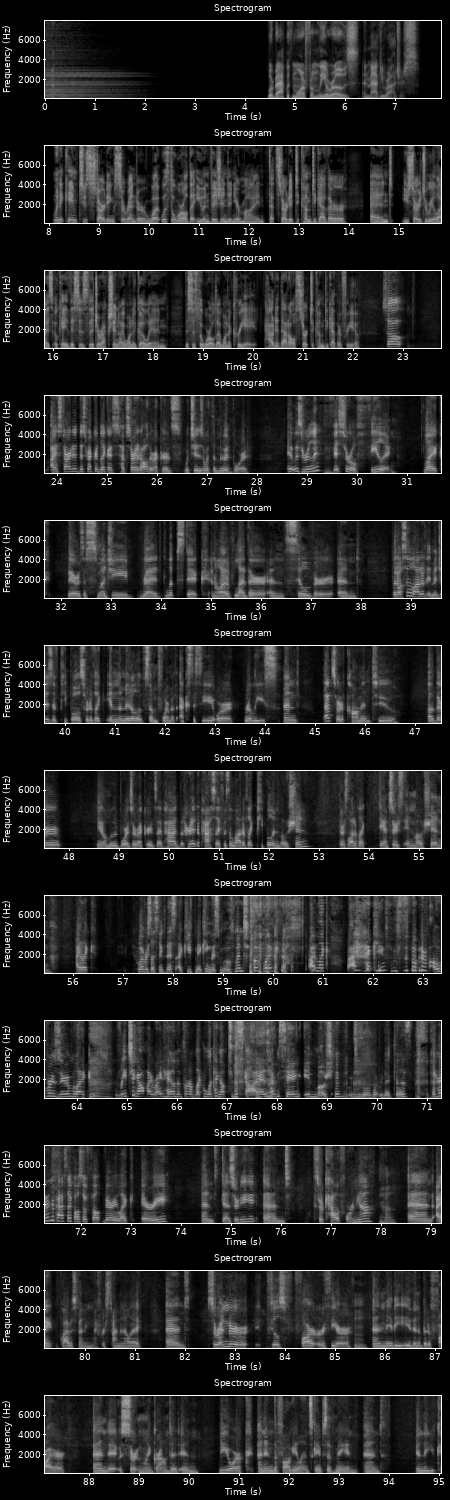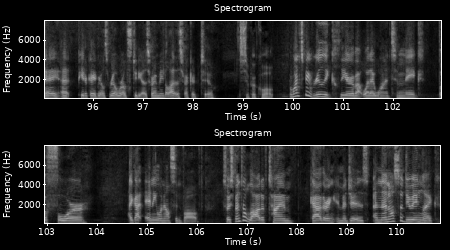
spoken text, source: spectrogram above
We're back with more from Leah Rose and Maggie Rogers. When it came to starting Surrender, what was the world that you envisioned in your mind that started to come together and you started to realize, okay, this is the direction I want to go in. This is the world I want to create. How did that all start to come together for you? So I started this record like I have started all the records, which is with the mood board. It was really visceral feeling. Like there was a smudgy red lipstick and a lot of leather and silver and but also a lot of images of people sort of like in the middle of some form of ecstasy or release. And that's sort of common to other you know, mood boards or records I've had, but Heard It in a Past Life was a lot of like people in motion. There's a lot of like dancers in motion. I like whoever's listening to this, I keep making this movement of like I'm like I keep sort of over zoom like reaching out my right hand and sort of like looking up to the sky as I'm saying in motion, which is a little bit ridiculous. But It in a Past Life also felt very like airy and deserty and sort of California Yeah. and I I was spending my first time in LA, and Surrender feels far earthier hmm. and maybe even a bit of fire, and it was certainly grounded in New York and in the foggy landscapes of Maine and in the UK at Peter Gabriel's Real World Studios, where I made a lot of this record too. Super cool. I wanted to be really clear about what I wanted to make before I got anyone else involved. So I spent a lot of time gathering images and then also doing like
